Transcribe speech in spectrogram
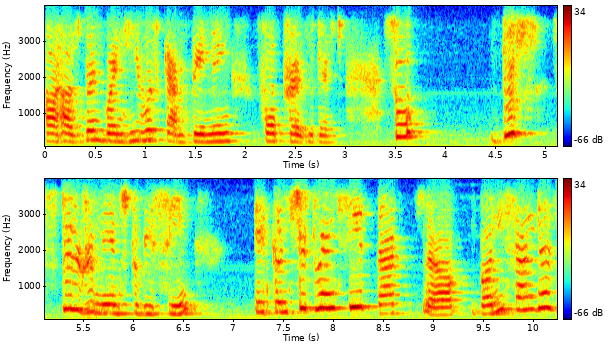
her husband when he was campaigning for president. So this still remains to be seen. A constituency that uh, Bernie Sanders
